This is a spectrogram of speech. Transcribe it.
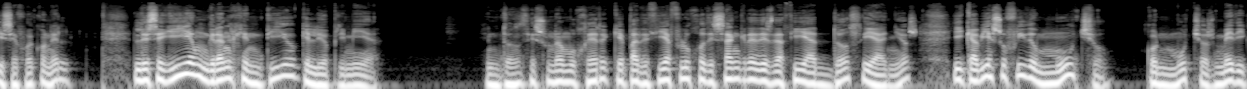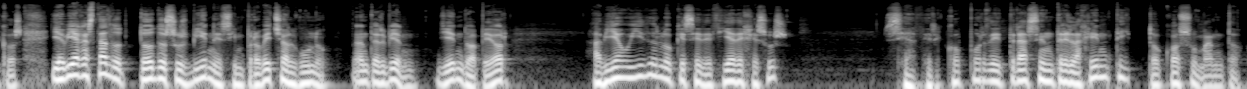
Y se fue con él. Le seguía un gran gentío que le oprimía entonces una mujer que padecía flujo de sangre desde hacía doce años y que había sufrido mucho con muchos médicos y había gastado todos sus bienes sin provecho alguno, antes bien, yendo a peor, había oído lo que se decía de Jesús. Se acercó por detrás entre la gente y tocó su manto,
